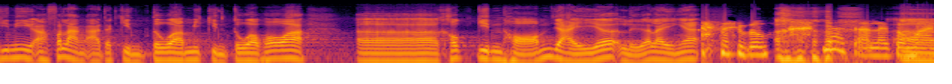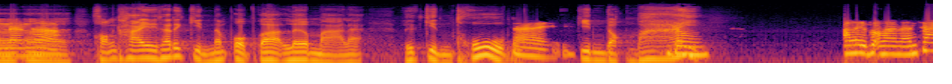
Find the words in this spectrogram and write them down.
ที่นี่อะฝรั่งอาจจะกลิ่นตัวมีกลิ่นตัว เพราะว่า เออเขากินหอมใหญ่เยอะหรืออะไรอย่างเงี้ยอะไรประมาณน่าจะอะไรประมาณนั้นค่ะเออเออของไทยนี่ถ้าได้กลิ่นน้ำอบก็เริ่มมาแล้ว หรือกลิ่นทูบใช่กลิ่นดอกไม้ต้องอะไรประมาณนั้นใช่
